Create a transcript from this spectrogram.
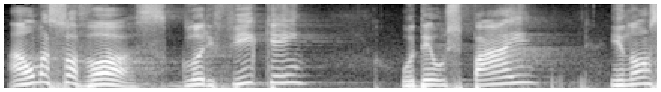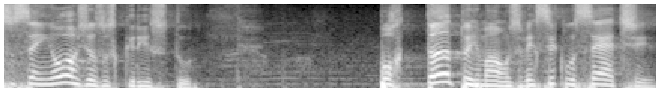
a uma só voz, glorifiquem o Deus Pai e nosso Senhor Jesus Cristo. Portanto, irmãos, versículo 7,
